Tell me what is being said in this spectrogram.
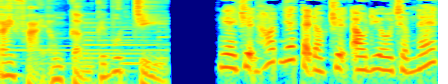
tay phải ông cầm cái bút chì. Nghe chuyện hot nhất tại đọc truyện audio.net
